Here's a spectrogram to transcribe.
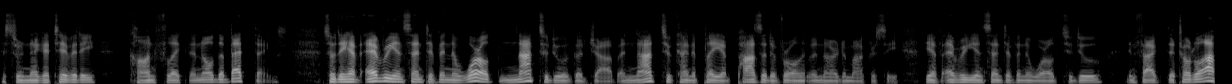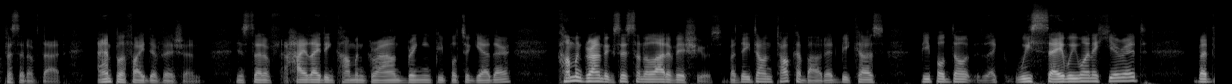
is through negativity, conflict, and all the bad things. So they have every incentive in the world not to do a good job and not to kind of play a positive role in our democracy. They have every incentive in the world to do, in fact, the total opposite of that amplify division. Instead of highlighting common ground, bringing people together, common ground exists on a lot of issues, but they don't talk about it because people don't like we say we want to hear it, but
